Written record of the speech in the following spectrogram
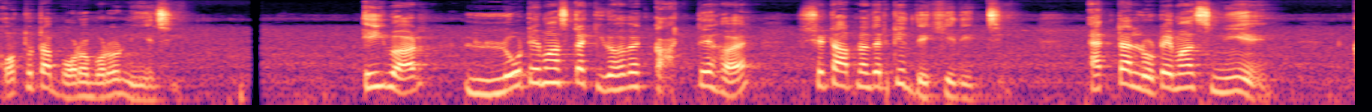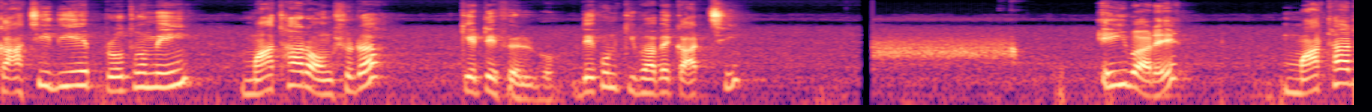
কতটা বড় বড় নিয়েছি। এইবার লোটে মাছটা কীভাবে কাটতে হয় সেটা আপনাদেরকে দেখিয়ে দিচ্ছি। একটা লোটে মাছ নিয়ে কাঁচি দিয়ে প্রথমেই মাথার অংশটা কেটে ফেলব। দেখুন কীভাবে কাটছি। এইবারে মাথার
